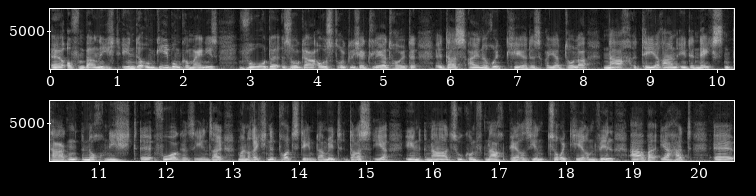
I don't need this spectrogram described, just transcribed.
Äh, offenbar nicht. In der Umgebung Khomeinis wurde sogar ausdrücklich erklärt heute, äh, dass eine Rückkehr des Ayatollah nach Teheran in den nächsten Tagen noch nicht äh, vorgesehen sei. Man rechnet trotzdem damit, dass er in naher Zukunft nach Persien zurückkehren will, aber er hat äh,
